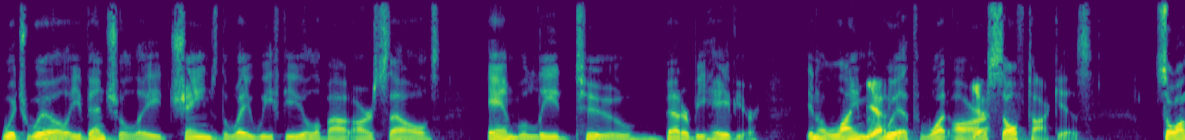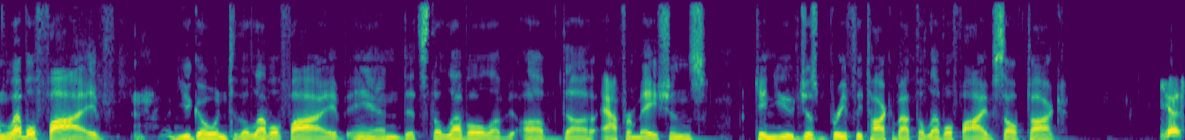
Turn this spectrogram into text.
which will eventually change the way we feel about ourselves and will lead to better behavior in alignment yes. with what our yes. self talk is. So on level five, you go into the level five, and it's the level of, of the affirmations. Can you just briefly talk about the level five self talk? Yes,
